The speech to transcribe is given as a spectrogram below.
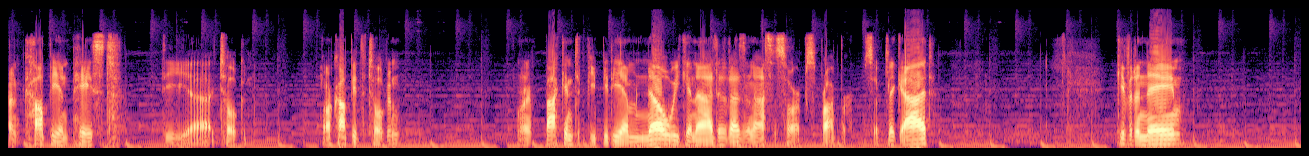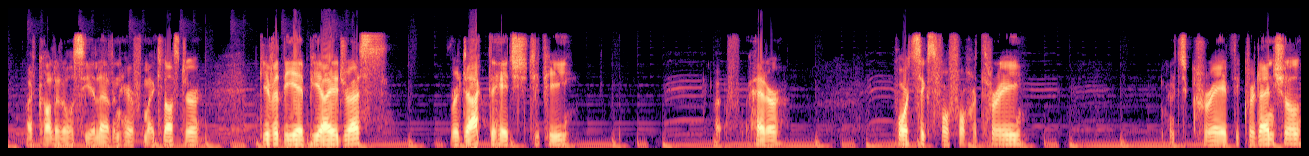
and copy and paste the uh, token or copy the token. Right, back into PPDM. Now we can add it as an source proper. So click add, give it a name. I've called it OC11 here for my cluster. Give it the API address, redact the HTTP header, port 6443. Let's create the credential,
